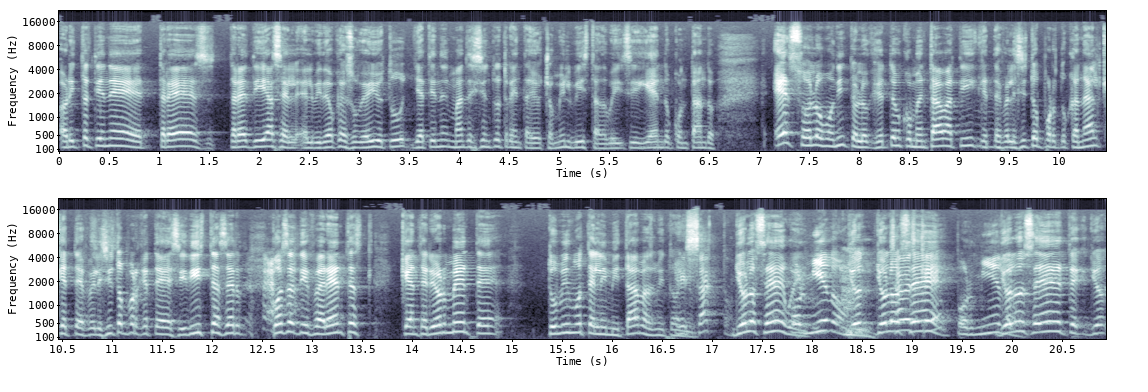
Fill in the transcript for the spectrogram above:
ahorita tiene tres, tres días el, el video que subió a YouTube, ya tiene más de 138 mil vistas, voy siguiendo, contando. Eso es lo bonito, lo que yo te comentaba a ti, que te felicito por tu canal, que te felicito porque te decidiste a hacer cosas diferentes que anteriormente... Tú mismo te limitabas, mi Tony. Exacto. Yo lo sé, güey. Por miedo. Yo, yo lo ¿Sabes sé. qué? Por miedo. Yo lo sé, te, yo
